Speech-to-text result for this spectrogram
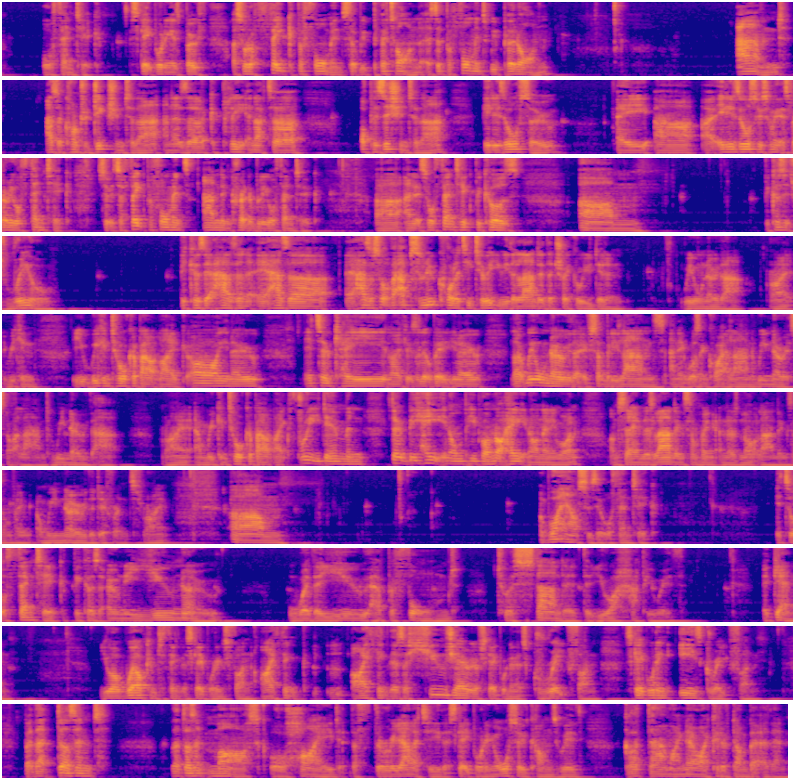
authentic. Skateboarding is both a sort of fake performance that we put on, as a performance we put on, and as a contradiction to that, and as a complete and utter opposition to that, it is also a uh, it is also something that's very authentic. So it's a fake performance and incredibly authentic, uh, and it's authentic because um, because it's real because it has an it has a it has a sort of absolute quality to it. You either landed the trick or you didn't. We all know that, right? We can you, we can talk about like oh you know it's okay like it's a little bit you know like we all know that if somebody lands and it wasn't quite a land, we know it's not a land. We know that, right? And we can talk about like freedom and don't be hating on people. I'm not hating on anyone. I'm saying there's landing something and there's not landing something and we know the difference, right? Um, why else is it authentic? It's authentic because only you know whether you have performed to a standard that you are happy with. Again, you are welcome to think that skateboarding is fun. I think I think there's a huge area of skateboarding that's great fun. Skateboarding is great fun, but that doesn't that doesn't mask or hide the, the reality that skateboarding also comes with, God damn, I know I could have done better then.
